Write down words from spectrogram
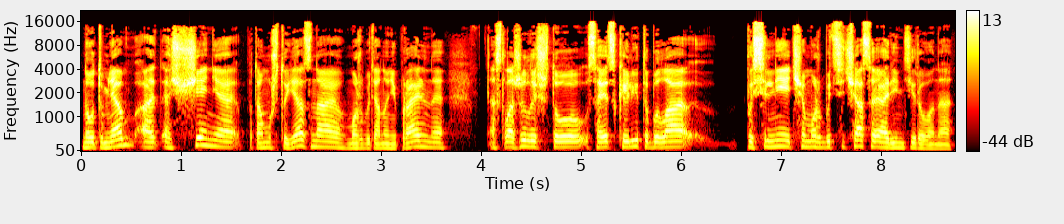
Но вот у меня ощущение, потому что я знаю, может быть, оно неправильное, сложилось, что советская элита была посильнее, чем, может быть, сейчас ориентирована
